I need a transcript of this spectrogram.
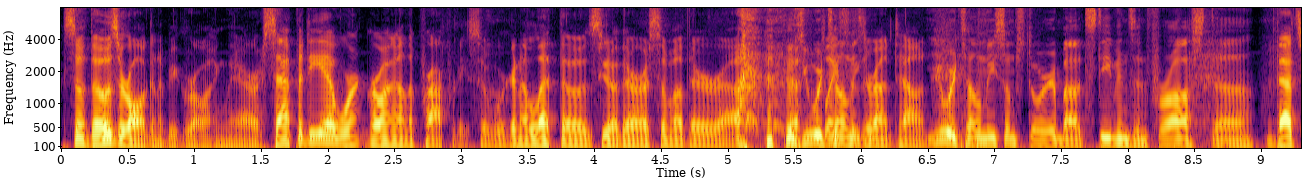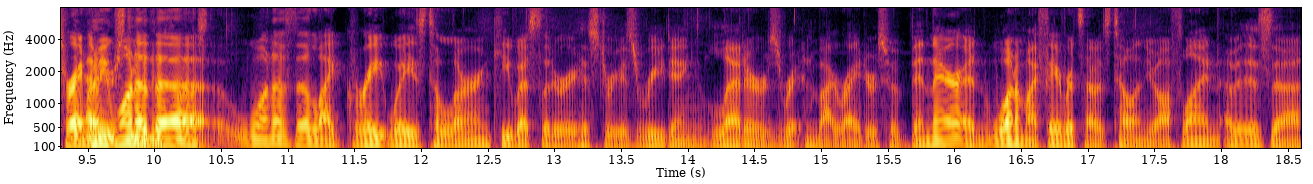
So those are all going to be growing there. Sapodilla weren't growing on the property, so we're going to let those. You know, there are some other because you were places telling me around town. You were telling me some story about Stevens and Frost. Uh, That's right. I mean, one of Stephen the one of the like great ways to learn Key West literary history is reading letters written by writers who have been there. And one of my favorites, I was telling you offline, uh, is uh,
